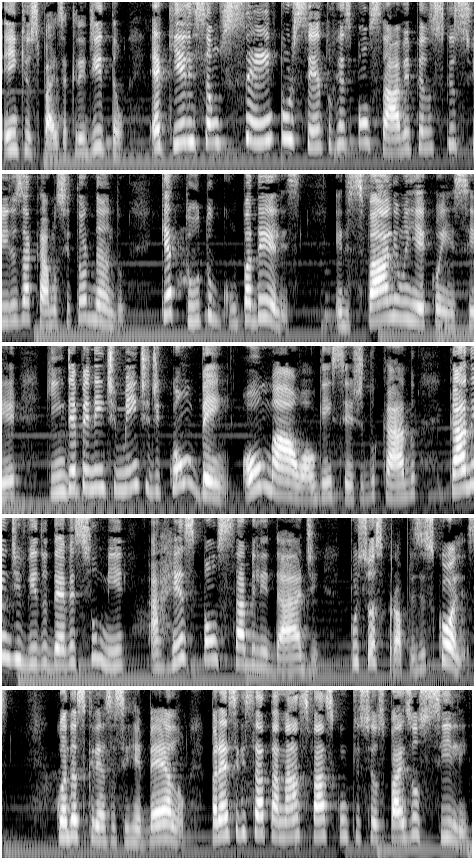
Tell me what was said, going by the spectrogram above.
em que os pais acreditam, é que eles são 100% responsáveis pelos que os filhos acabam se tornando, que é tudo culpa deles. Eles falham em reconhecer que, independentemente de quão bem ou mal alguém seja educado, cada indivíduo deve assumir a responsabilidade por suas próprias escolhas. Quando as crianças se rebelam, parece que Satanás faz com que seus pais oscilem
